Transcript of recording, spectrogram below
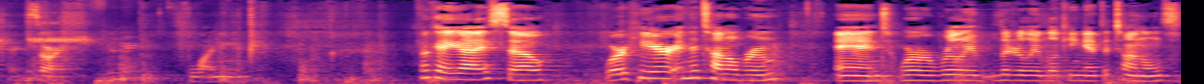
Okay, sorry. Blinding. Okay, guys, so we're here in the tunnel room, and we're really literally looking at the tunnels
